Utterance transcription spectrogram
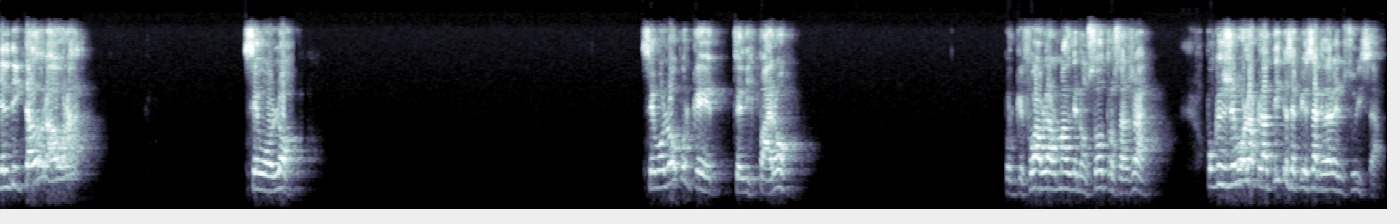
Y el dictador ahora se voló. Se voló porque se disparó. Porque fue a hablar mal de nosotros allá porque se llevó la platita y se piensa quedar en Suiza.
